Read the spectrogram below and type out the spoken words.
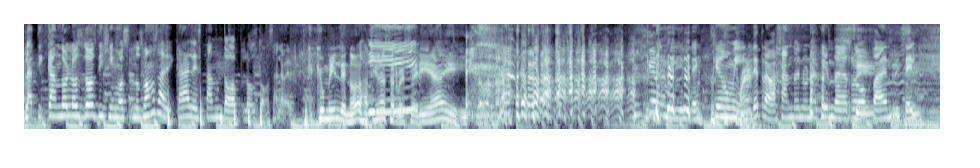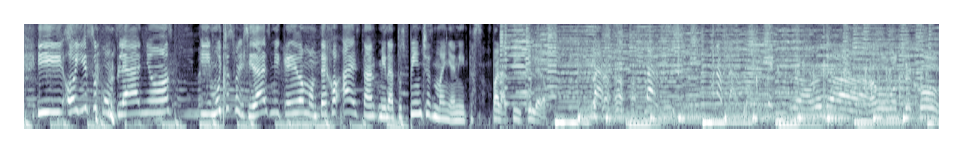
platicando los dos dijimos, nos vamos a dedicar al stand-up los dos, a la verdad. Qué, qué humilde, ¿no? O sea, tiene una cervecería y, y. Qué humilde, qué humilde, trabajando en una tienda de Sí, ropa en sí, retail. Y hoy es su cumpleaños. Y muchas felicidades, mi querido Montejo. Ahí están, mira, tus pinches mañanitas. Para ti, culero. Claro, claro aplauso. Venga. ¡Bravo, Montejo!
